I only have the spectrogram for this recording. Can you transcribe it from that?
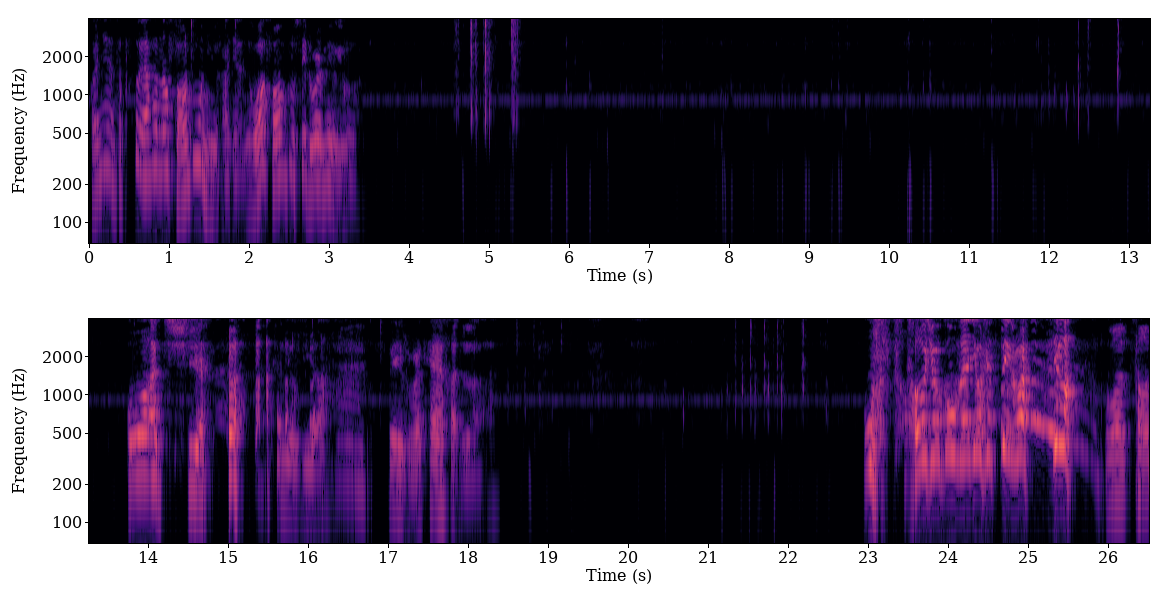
关键他葡萄牙他能防住，你没发现？我要防不住 C 罗也没有用啊。我去，太牛逼了！C 罗太狠了！我操！头球攻门又是 C 罗进了！我操！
